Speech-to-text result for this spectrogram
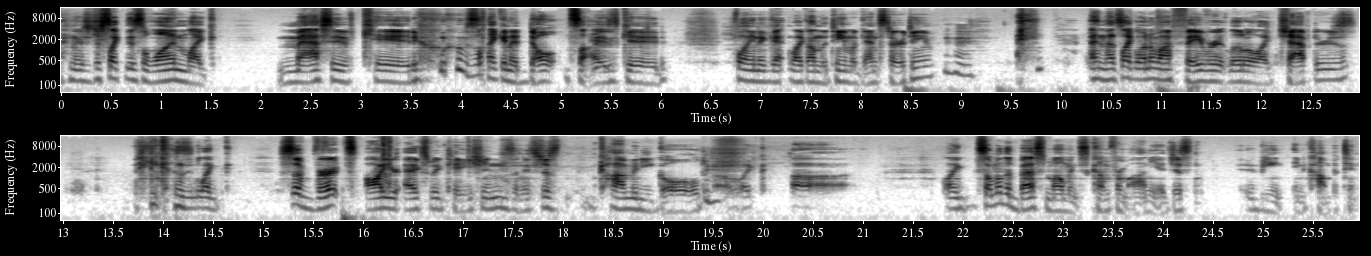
And there's just like this one like massive kid who's like an adult sized kid playing again like on the team against her team. Hmm and that's like one of my favorite little like chapters because it like subverts all your expectations and it's just comedy gold. Uh, like uh like some of the best moments come from anya just being incompetent.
